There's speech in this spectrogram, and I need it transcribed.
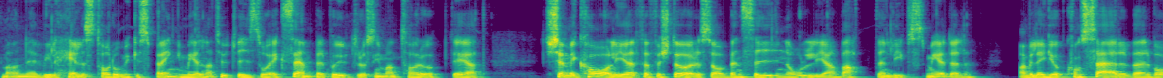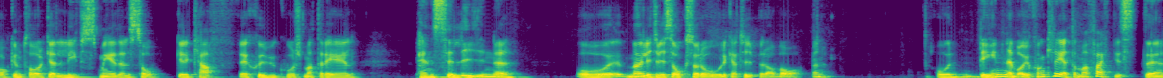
Man eh, vill helst ha då mycket sprängmedel naturligtvis och exempel på utrustning man tar upp det är att kemikalier för förstörelse av bensin, olja, vatten, livsmedel. Man vill lägga upp konserver, vakuumtorkade livsmedel, socker, kaffe, sjukvårdsmateriel, penicilliner och möjligtvis också då olika typer av vapen. Och det innebar ju konkret att man faktiskt eh,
